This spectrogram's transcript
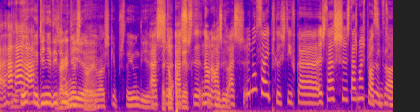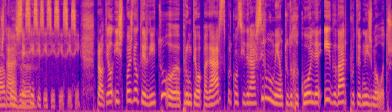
Ah, ah, ah, ah. Eu, eu tinha dito Já um ganhaste, dia, não é? eu acho que apostei um dia. Acho, Então acho que. Não, não, acho que. Acho, eu não sei, porque eu estive cá. Estás, estás mais próximo, Tá, tu estás. Sim, é. sim, sim, sim, sim, sim, sim, sim. Pronto, ele, isto depois dele ter dito, uh, prometeu apagar-se por considerar ser um momento de recolha e de dar protagonismo a outros.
